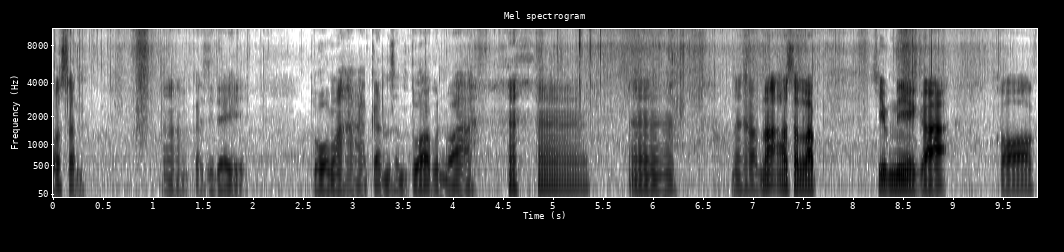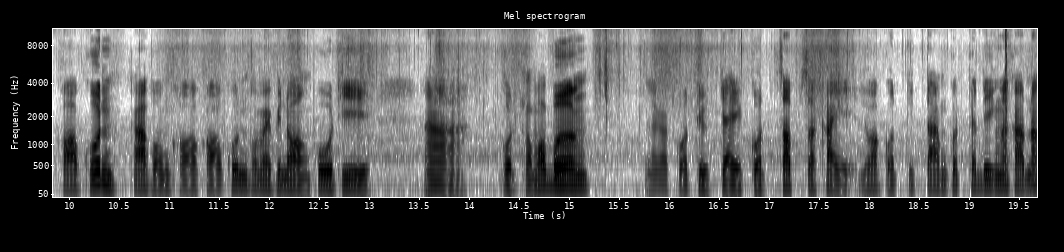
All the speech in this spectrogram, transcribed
ว่าซั่นอ่าก็สิได้โทรมาหากันสันตัวเพิ่นว่าอ่านะครับเนาะเอาสำหรับ คลิปนี้ก็ขอขอบคุณครับผมขอขอบคุณพ่อแม่พี่น้องผู้ที่อ่ากดคำว่าเบิงแล้วก็กดถึกใจกดซับสไครหรือว่ากดติดตามกดกระดิ่งนะครับนะ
